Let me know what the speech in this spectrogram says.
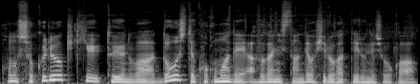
この食糧危機というのは、どうしてここまでアフガニスタンでは広がっているんでしょうか？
